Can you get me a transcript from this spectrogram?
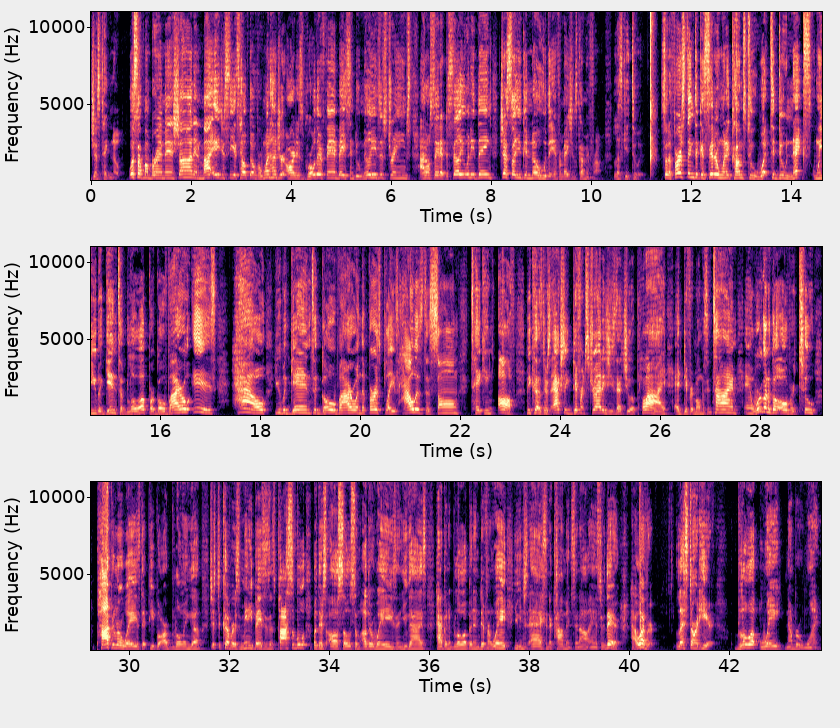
just take note. What's up, my Brandman Sean, and my agency has helped over 100 artists grow their fan base and do millions of streams. I don't say that to sell you anything, just so you can know who the information's coming from. Let's get to it. So the first thing to consider when it comes to what to do next when you begin to blow up or go viral is how you began to go viral in the first place. How is the song taking off? Because there's actually different strategies that you apply at different moments in time. And we're gonna go over two popular ways that people are blowing up just to cover as many bases as possible. But there's also some other ways, and you guys happen to blow up in a different way. You can just ask in the comments and I'll answer there. However, let's start here. Blow up way number one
